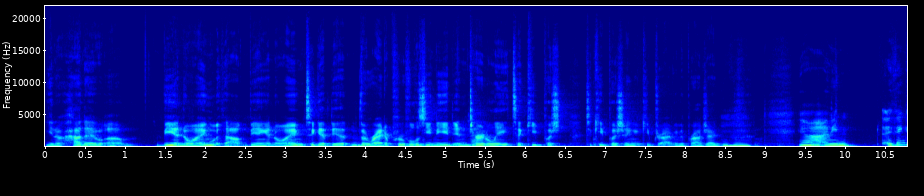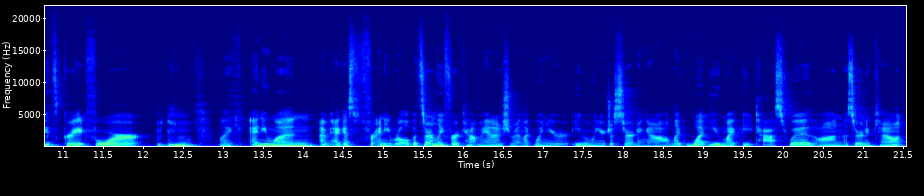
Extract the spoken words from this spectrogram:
you know, how to um, be annoying without being annoying to get the the right approvals you need internally yeah. to keep push to keep pushing and keep driving the project. Mm-hmm. Yeah, I mean, I think it's great for like anyone I, I, guess for any role but certainly for account management like when you're even when you're just starting out like what you might be tasked with on a certain account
